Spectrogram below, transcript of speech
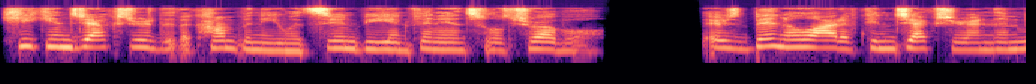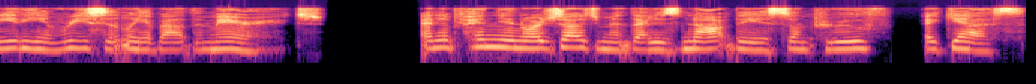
He conjectured that the company would soon be in financial trouble. There's been a lot of conjecture in the media recently about the marriage. An opinion or judgment that is not based on proof, a guess,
